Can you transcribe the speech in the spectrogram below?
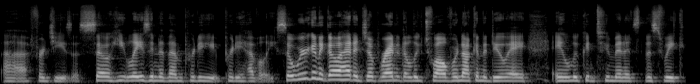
uh, for Jesus. So he lays into them pretty pretty heavily. So we're going to go ahead and jump right into Luke 12. We're not going to do a, a Luke in two minutes this week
